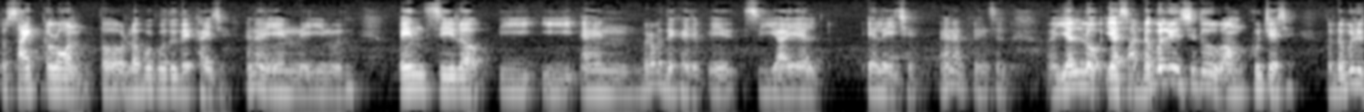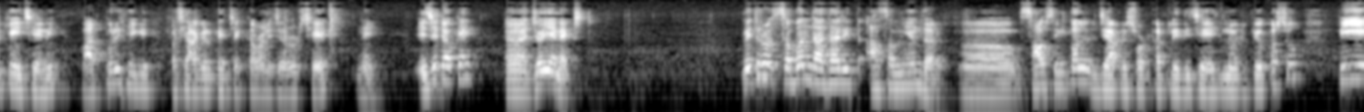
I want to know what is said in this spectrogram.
તો સાયક્લોન તો લગભગ બધું દેખાય છે, હે ને? એન ને ઈન બધું. પેન્સિલ, પી ઈ એન, બરાબર દેખાય છે. P C I L L A છે, હે ને? પેન્સિલ. યલો, યસ, આ ડબલ્યુ સીધું આમ ખૂંચે છે. તો ડબલ્યુ ક્યાંય છે નહીં. વાત પૂરી થઈ ગઈ. પછી આગળ કંઈ ચેક કરવાની જરૂર છે નહીં. ઇઝ ઇટ ઓકે જોઈએ નેક્સ્ટ મિત્રો, સંબંધ આધારિત આસમની અંદર સાવ સિમ્પલ જે આપણે શોર્ટકટ લીધી છે, એનો જ ઉપયોગ કરશું. પી એ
